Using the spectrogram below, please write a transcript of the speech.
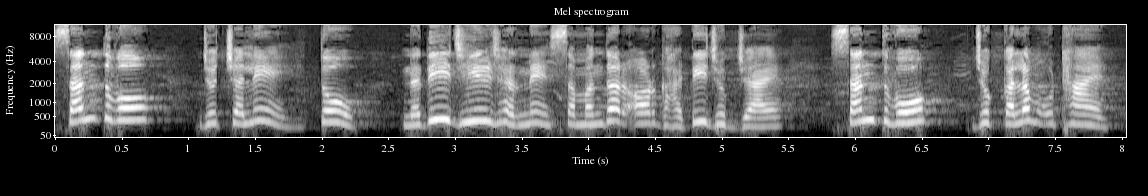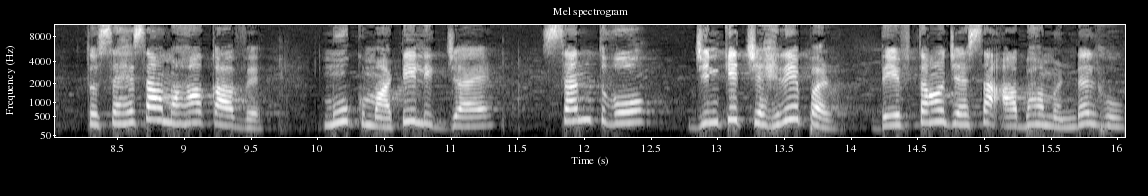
संत वो जो चले तो नदी झील झरने, समंदर और घाटी झुक जाए। संत वो जो कलम उठाएँ तो सहसा महाकाव्य मूक माटी लिख जाए। संत वो जिनके चेहरे पर देवताओं जैसा आभा मंडल हो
